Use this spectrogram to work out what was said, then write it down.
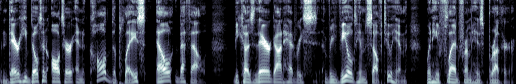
And there he built an altar and called the place El Bethel, because there God had re- revealed himself to him when he fled from his brother.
